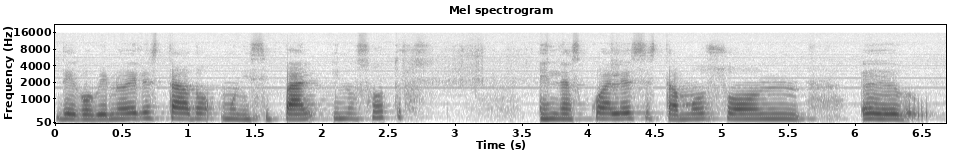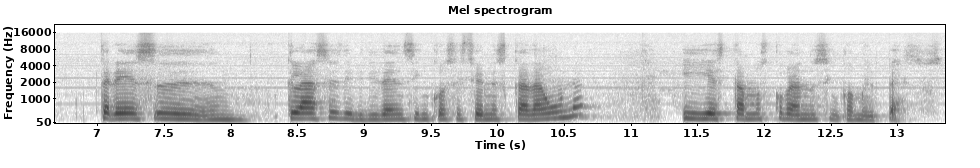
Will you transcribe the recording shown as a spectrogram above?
de gobierno del estado, municipal y nosotros, en las cuales estamos, son eh, tres eh, clases divididas en cinco sesiones cada una y estamos cobrando cinco mil pesos.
